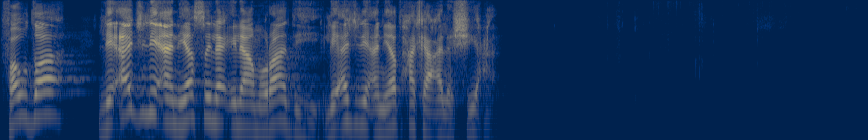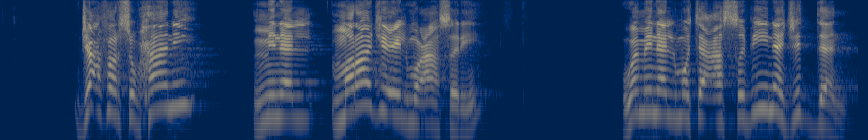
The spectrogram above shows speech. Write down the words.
فوضى لأجل أن يصل إلى مراده لأجل أن يضحك على الشيعة. جعفر سبحاني من المراجع المعاصرين ومن المتعصبين جدا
